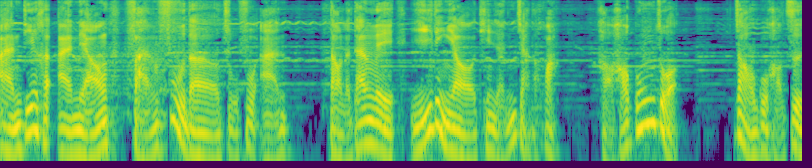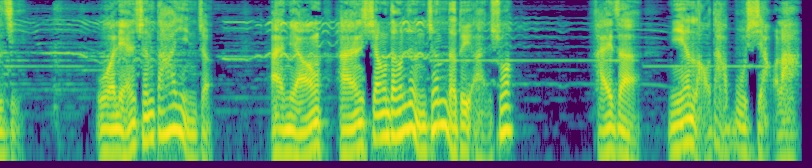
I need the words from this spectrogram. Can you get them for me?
俺爹和俺娘反复的嘱咐俺，到了单位一定要听人家的话，好好工作，照顾好自己。我连声答应着，俺娘还相当认真的对俺说：“孩子，你也老大不小了，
